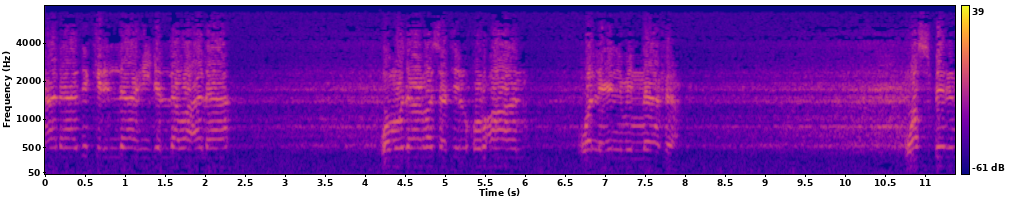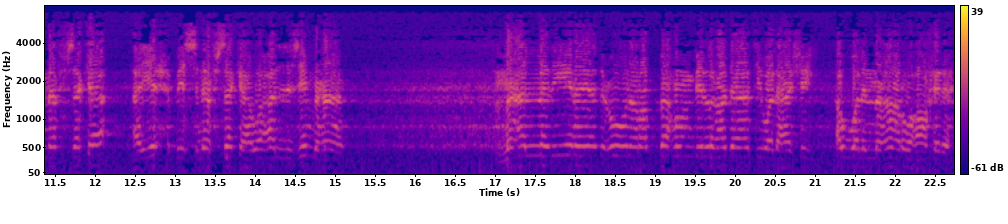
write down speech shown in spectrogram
على ذكر الله جل وعلا ومدارسة القرآن والعلم النافع. واصبر نفسك أي احبس نفسك وألزمها مع الذين يدعون ربهم بالغداة والعشي أول النهار وآخره.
